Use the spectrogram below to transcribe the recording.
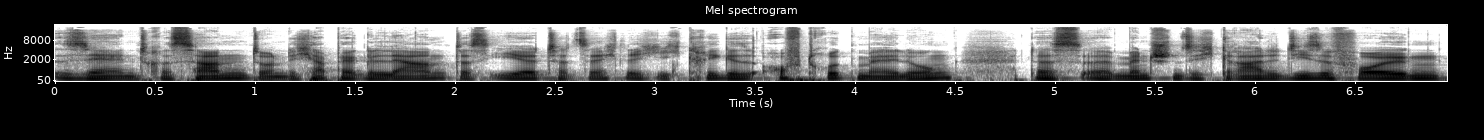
sehr interessant und ich habe ja gelernt, dass ihr tatsächlich, ich kriege oft Rückmeldungen, dass äh, Menschen sich gerade diese Folgen,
